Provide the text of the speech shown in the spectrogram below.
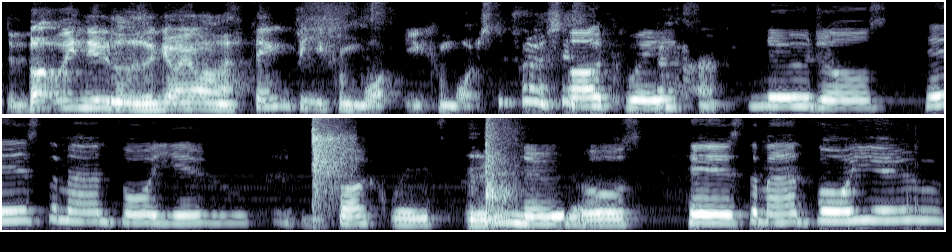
the buckwheat noodles are going on, I think, but you can watch. You can watch the process. Buckwheat noodles, here's the man for you. Buckwheat noodles, here's the man for you.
